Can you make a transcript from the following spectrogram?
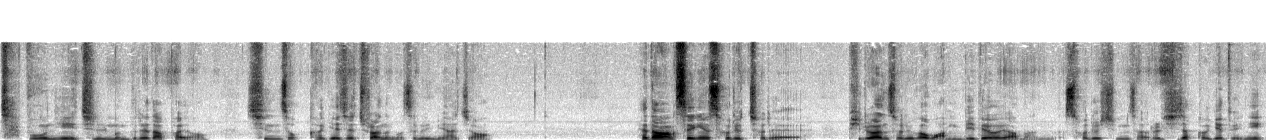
차분히 질문들에 답하여 신속하게 제출하는 것을 의미하죠. 해당 학생의 서류 철에 필요한 서류가 완비되어야만 서류 심사를 시작하게 되니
